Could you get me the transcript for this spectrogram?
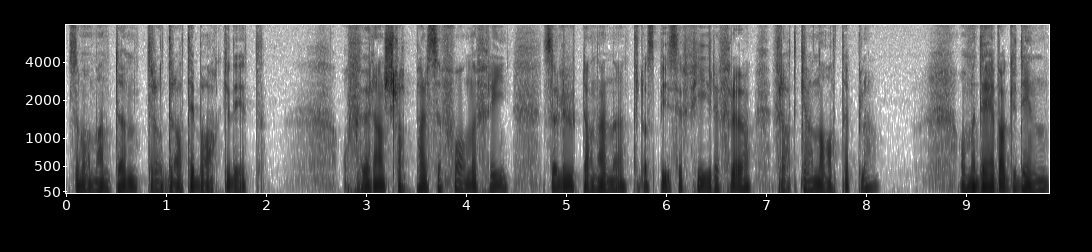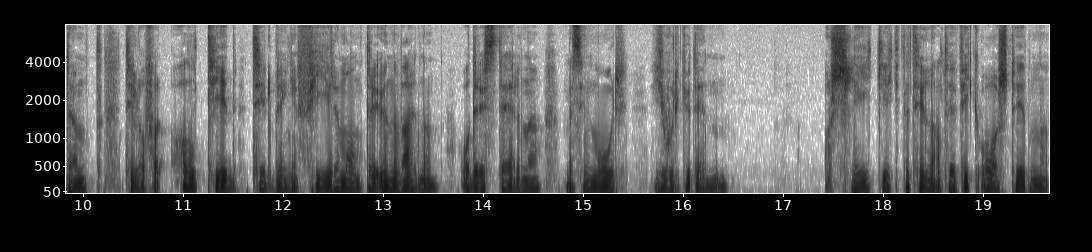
så var man dømt til å dra tilbake dit. og før han slapp Persefone fri, så lurte han henne til å spise fire frø fra et granateple. Og med det var gudinnen dømt til å for alltid tilbringe fire måneder i underverdenen, og det resterende med sin mor, jordgudinnen. Og slik gikk det til at vi fikk årstidene.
